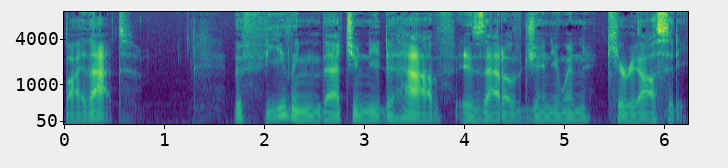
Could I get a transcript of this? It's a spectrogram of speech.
by that? The feeling that you need to have is that of genuine curiosity.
